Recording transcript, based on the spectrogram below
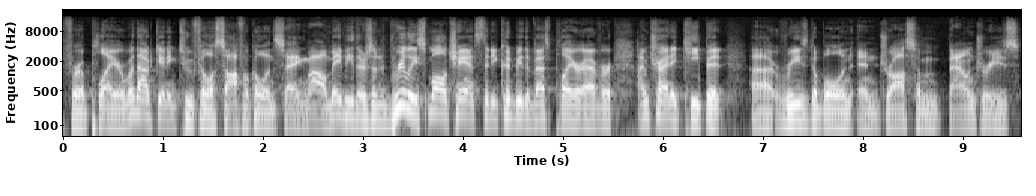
for a player without getting too philosophical and saying, wow, maybe there's a really small chance that he could be the best player ever. I'm trying to keep it uh, reasonable and, and draw some boundaries,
